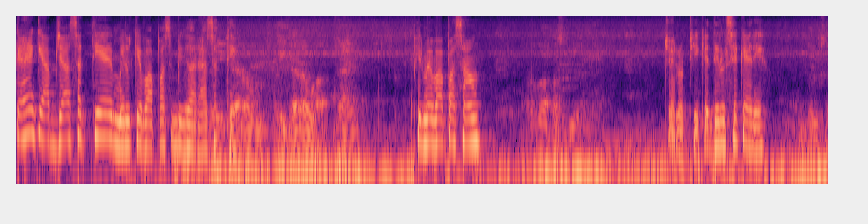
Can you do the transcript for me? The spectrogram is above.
कहें कि आप जा सकती हैं मिल के वापस भी घर आ सकती कह हैं। सही कह रहा हूँ आप जाए। फिर मैं वापस आऊँ? वापस भी चलो ठीक है दिल से कह रही है। दिल से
